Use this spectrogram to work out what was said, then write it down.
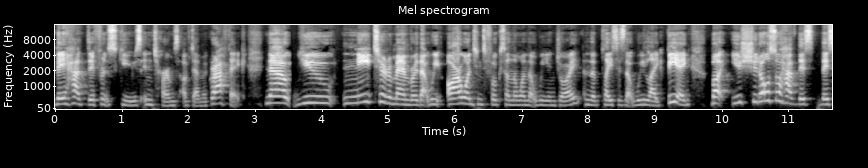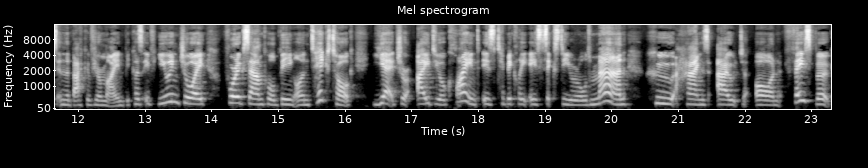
they have different skews in terms of demographic. Now, you need to remember that we are wanting to focus on the one that we enjoy and the places that we like being, but you should also have this this in the back of your mind because if you enjoy for example, being on TikTok, yet your ideal client is typically a 60 year old man who hangs out on Facebook,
